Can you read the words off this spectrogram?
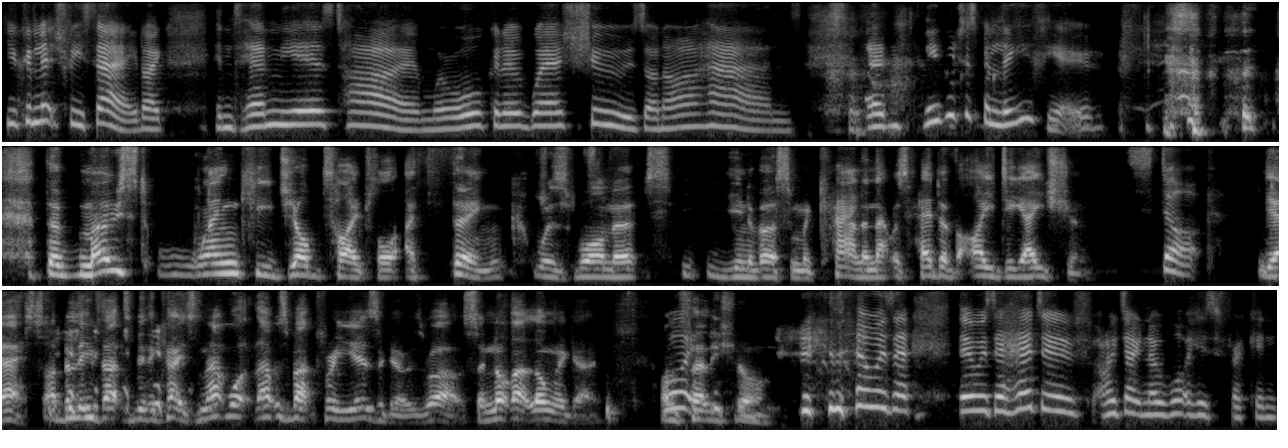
you can literally say like in 10 years time we're all going to wear shoes on our hands. And people just believe you. The most wanky job title i think was one at universal mccann and that was head of ideation. Stop Yes, I believe that to be the case, and that what that was about three years ago as well. So not that long ago. I'm well, fairly sure. there was a there was a head of I don't know what his freaking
